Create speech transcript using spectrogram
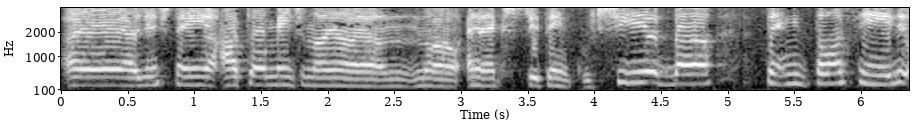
É, a gente tem atualmente na, na NXT tem Kushida, tem, então assim, ele,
